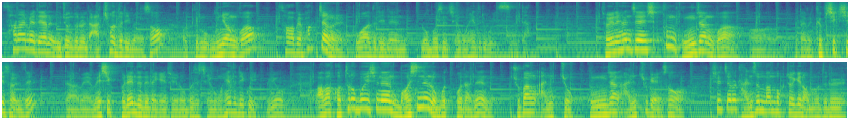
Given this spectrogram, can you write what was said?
사람에 대한 의존도를 낮춰드리면서 어떻게 보면 운영과 사업의 확장을 도와드리는 로봇을 제공해드리고 있습니다. 저희는 현재 식품 공장과 어, 그다음에 급식 시설들, 그다음에 외식 브랜드들에게 저희 로봇을 제공해드리고 있고요. 아마 겉으로 보이시는 멋있는 로봇보다는 주방 안쪽, 공장 안쪽에서 실제로 단순 반복적인 업무들을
